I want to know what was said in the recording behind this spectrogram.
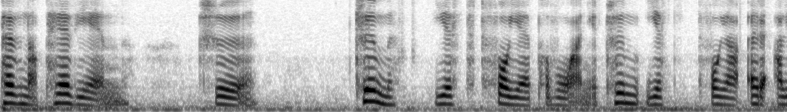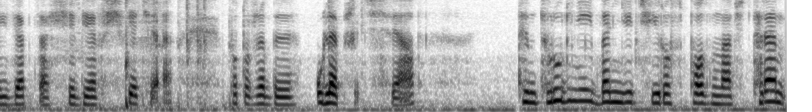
pewna, pewien, czy czym jest Twoje powołanie, czym jest Twoja realizacja siebie w świecie, po to, żeby ulepszyć świat, tym trudniej będzie Ci rozpoznać trem,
